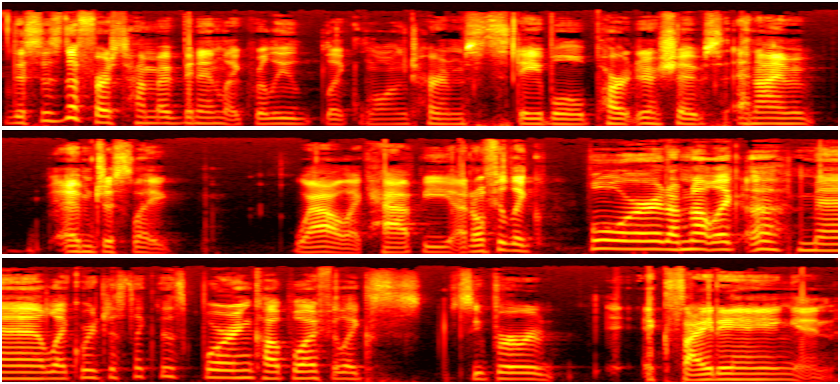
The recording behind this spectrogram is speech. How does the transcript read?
this is the first time I've been in like really like long term stable partnerships, and I'm am just like wow, like happy. I don't feel like bored. I'm not like uh man, like we're just like this boring couple. I feel like super exciting and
